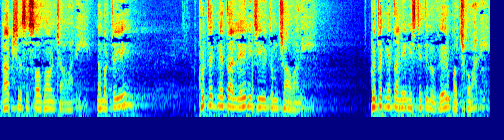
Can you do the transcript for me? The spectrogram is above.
రాక్షస స్వభావం చావాలి. నంబర్ త్రీ కృతజ్ఞత లేని జీవితం చావాలి. కృతజ్ఞత లేని స్థితిని వేరుపరచుకోవాలి.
